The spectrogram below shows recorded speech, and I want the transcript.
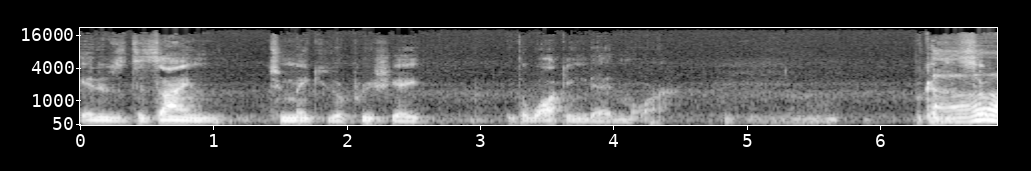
it is designed to make you appreciate The Walking Dead more because it's so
